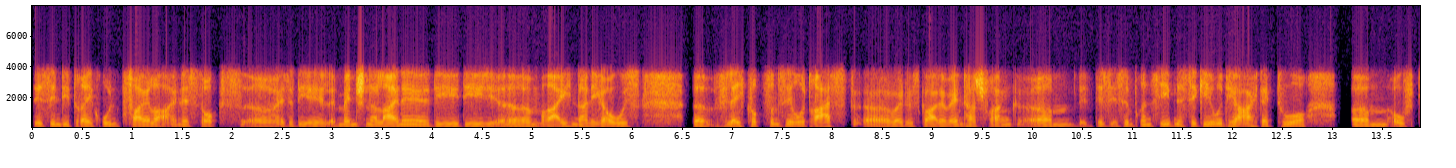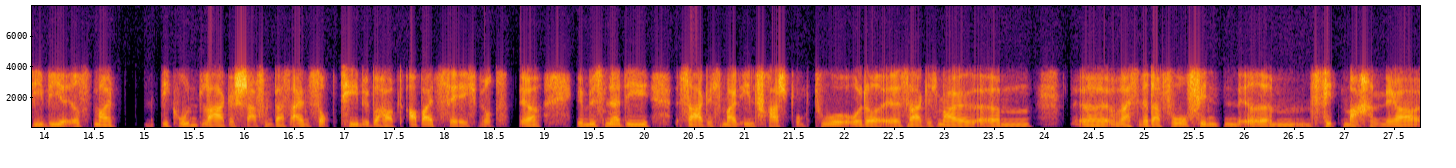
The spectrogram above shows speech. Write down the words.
Das sind die drei Grundpfeiler eines SOCs. Äh, also die Menschen alleine, die, die äh, reichen da nicht aus. Äh, vielleicht kurz zum Zero Trust, weil du es gerade erwähnt hast, Frank. Ähm, das ist im Prinzip eine Security-Architektur, ähm, auf die wir erstmal die Grundlage schaffen, dass ein SOC-Team überhaupt arbeitsfähig wird. Ja, wir müssen ja die, sage ich mal, Infrastruktur oder äh, sage ich mal, ähm, äh, was wir da vorfinden, ähm, fit machen. Ja,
